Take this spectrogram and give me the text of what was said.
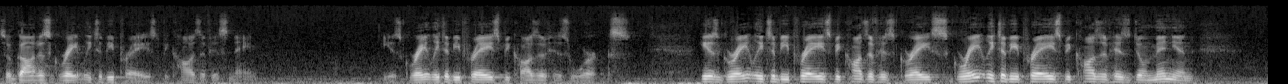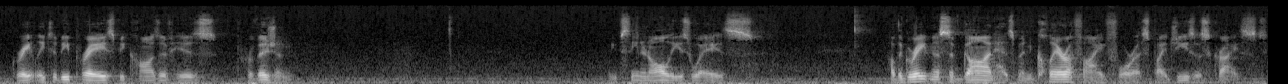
So God is greatly to be praised because of his name. He is greatly to be praised because of his works. He is greatly to be praised because of his grace, greatly to be praised because of his dominion, greatly to be praised because of his provision. We've seen in all these ways how the greatness of God has been clarified for us by Jesus Christ.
